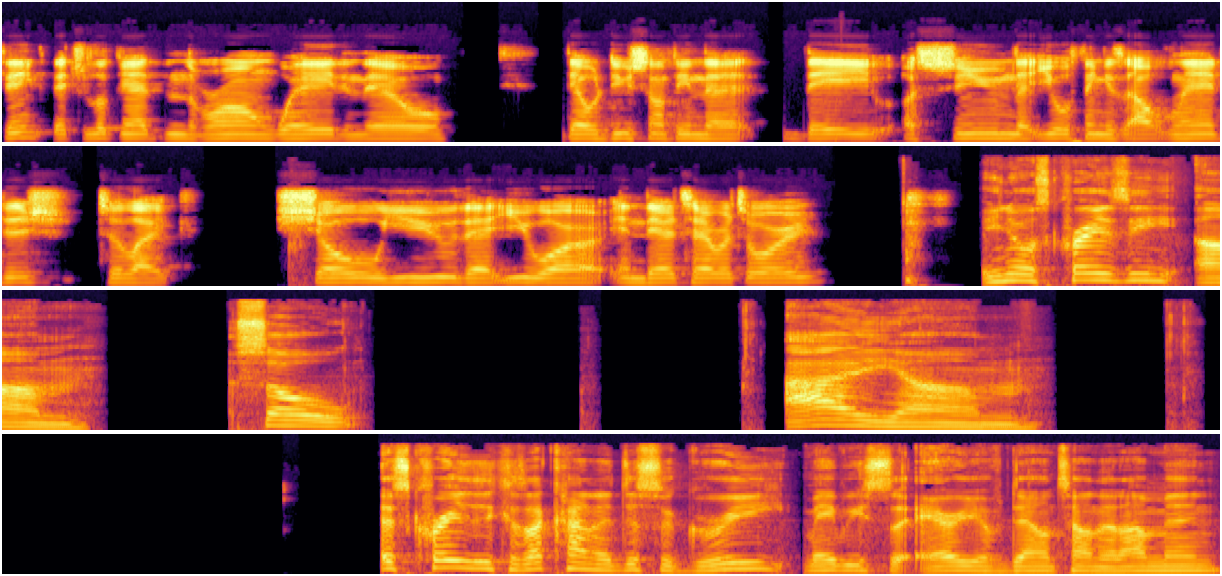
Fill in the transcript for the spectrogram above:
think that you're looking at them the wrong way, then they'll they'll do something that they assume that you'll think is outlandish to like show you that you are in their territory. You know it's crazy? Um so I um it's crazy because I kind of disagree. Maybe it's the area of downtown that I'm in,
